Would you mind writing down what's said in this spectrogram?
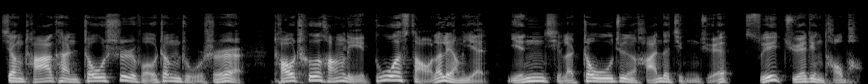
想查看周是否正主时，朝车行里多扫了两眼，引起了周俊涵的警觉，遂决定逃跑。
